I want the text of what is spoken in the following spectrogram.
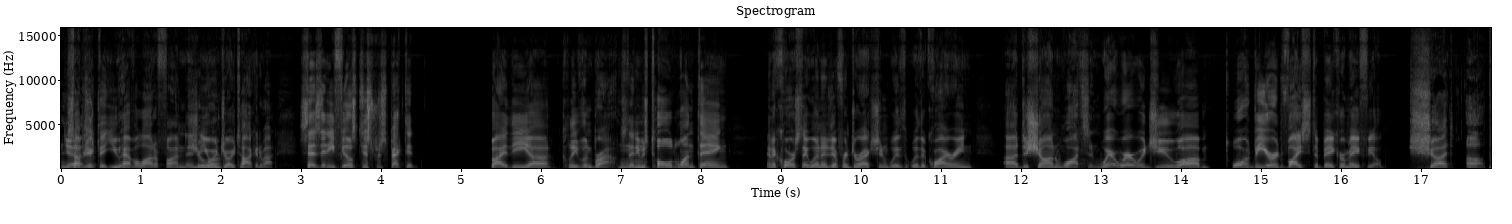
yes. subject that you have a lot of fun and you enjoy talking about. Says that he feels disrespected by the uh, Cleveland Browns. That he Mhm. was told one thing, and of course they went a different direction with with acquiring uh, Deshaun Watson. Where where would you? Um, what would be your advice to Baker Mayfield? Shut up.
